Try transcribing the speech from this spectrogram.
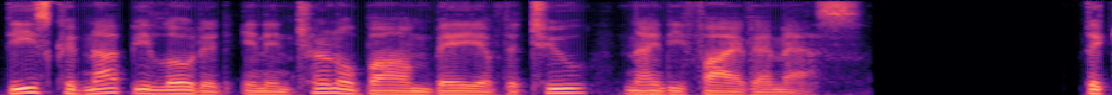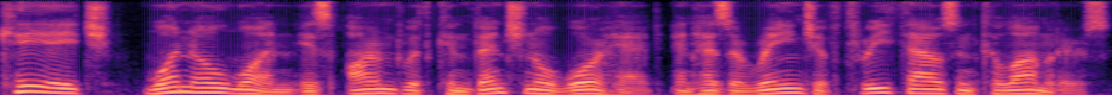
these could not be loaded in internal bomb bay of the two 95 MS. The KH-101 is armed with conventional warhead and has a range of 3,000 kilometers,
